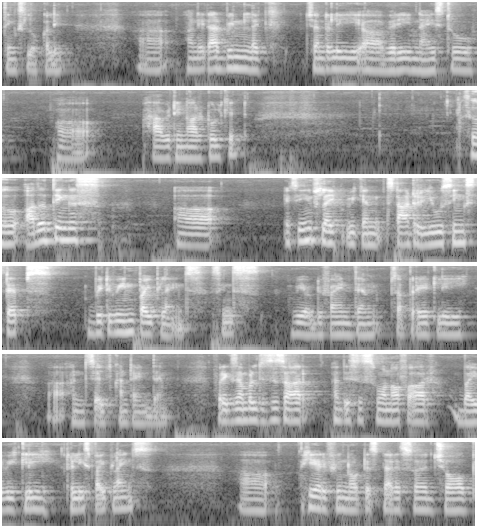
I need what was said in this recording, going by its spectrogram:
things locally. And it had been like generally very nice to have it in our toolkit. So other thing is it seems like we can start reusing steps between pipelines since we have defined them separately uh, and self-contained them. For example, this is our uh, this is one of our bi-weekly release pipelines. Uh, here, if you notice, there is a job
